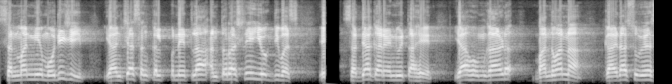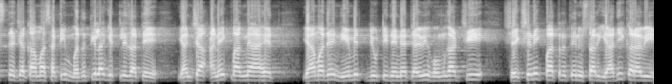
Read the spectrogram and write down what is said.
सन्माननीय मोदीजी यांच्या संकल्पनेतला आंतरराष्ट्रीय योग दिवस सध्या कार्यान्वित आहे. या होमगार्ड बांधवांना कायदा सुव्यवस्थेच्या कामासाठी मदतीला घेतली जाते. यांच्या अनेक मागण्या आहेत. यामध्ये नियमित ड्युटी देण्यात यावी होमगार्डची शैक्षणिक पात्रतेनुसार यादी करावी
